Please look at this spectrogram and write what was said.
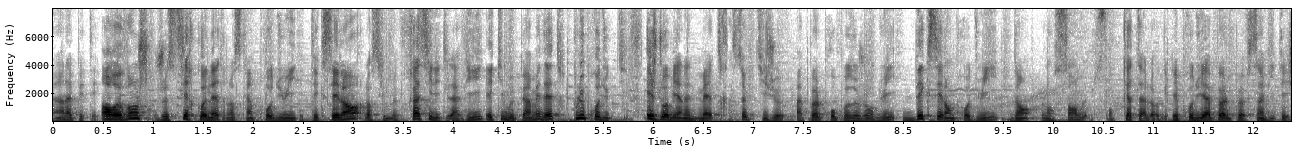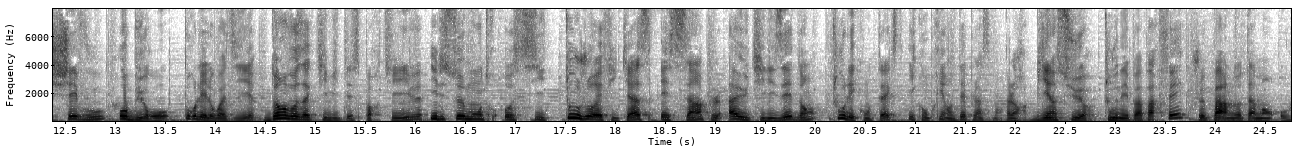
rien à péter. En revanche, je sais reconnaître lorsqu'un produit est excellent, lorsqu'il me facilite la vie et qu'il me permet d'être plus productif. Et je dois bien admettre, ce petit jeu, Apple propose aujourd'hui d'excellents produits dans l'ensemble de son catalogue. Les produits Apple peuvent s'inviter chez vous, au bureau, pour les loisirs, dans vos activités sportives. Ils se montrent aussi toujours efficaces et simples à utiliser dans tous les contextes, y compris en déplacement. Alors bien sûr, tout n'est pas parfait. Je parle notamment aux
